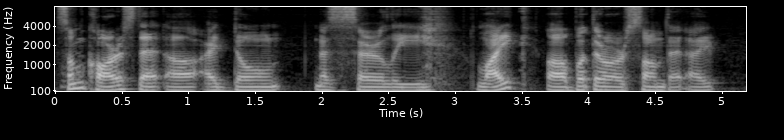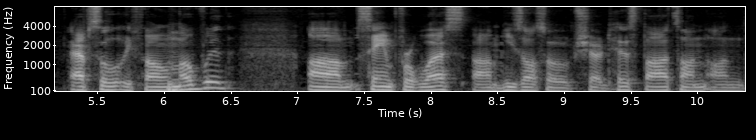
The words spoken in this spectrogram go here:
some cars that uh, I don't necessarily like, uh, but there are some that I absolutely fell in love with. Um, same for Wes. Um, he's also shared his thoughts on on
